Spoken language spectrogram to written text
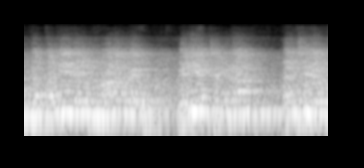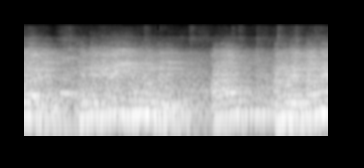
இந்த பள்ளியிலே மாணவர்கள் வெளியே சென்றால் பரீட்சை எழுதுவார்கள் என்ற நிலை இருந்து வந்தது. ஆனால் நம்முடைய தலைமை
